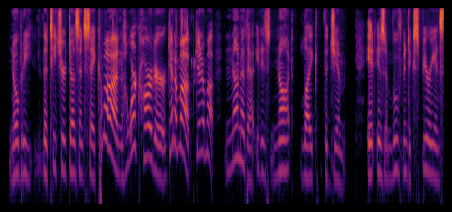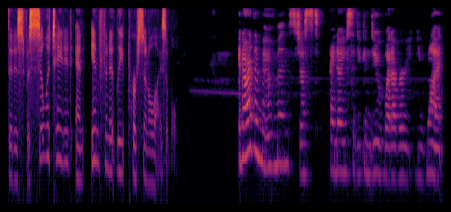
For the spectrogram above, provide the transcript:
Nobody, the teacher doesn't say, Come on, work harder, get them up, get them up. None of that. It is not like the gym. It is a movement experience that is facilitated and infinitely personalizable. And are the movements just, I know you said you can do whatever you want,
